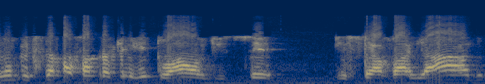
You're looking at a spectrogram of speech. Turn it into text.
não precisa passar por aquele ritual de ser de ser avaliado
